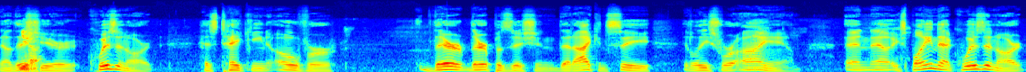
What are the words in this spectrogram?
Now this Yeah. year, Cuisinart has taken over their their position that I can see at least where I am. And now explain that Cuisinart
